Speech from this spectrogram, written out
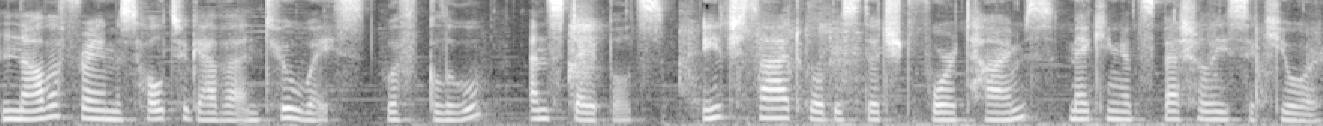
Now the frame is held together in two ways, with glue and staples. Each side will be stitched four times, making it specially secure.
